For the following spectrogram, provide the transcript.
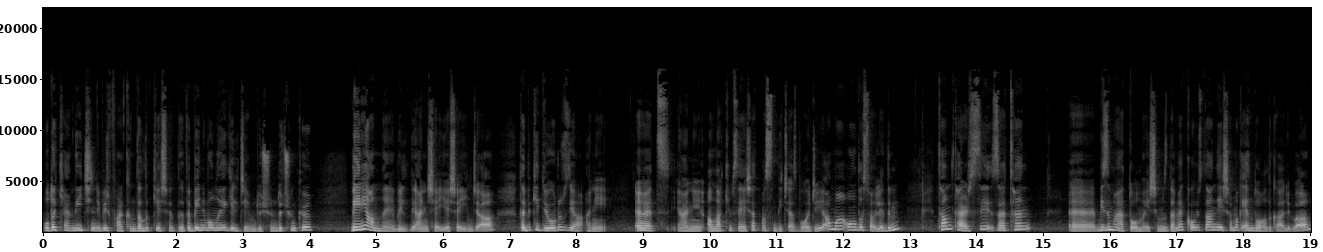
O da kendi içinde bir farkındalık yaşadı ve benim onaya geleceğimi düşündü. Çünkü beni anlayabildi yani şey yaşayınca. Tabii ki diyoruz ya hani evet yani Allah kimse yaşatmasın diyeceğiz bu acıyı ama onu da söyledim. Tam tersi zaten e, bizim hayatta olma yaşamımız demek. O yüzden de yaşamak en doğalı galiba.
